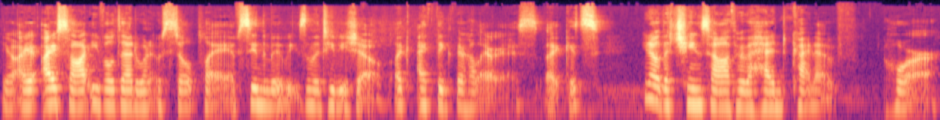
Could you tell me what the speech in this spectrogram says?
You know, I, I saw Evil Dead when it was still play. I've seen the movies and the TV show. Like I think they're hilarious. Like it's you know the chainsaw through the head kind of horror.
